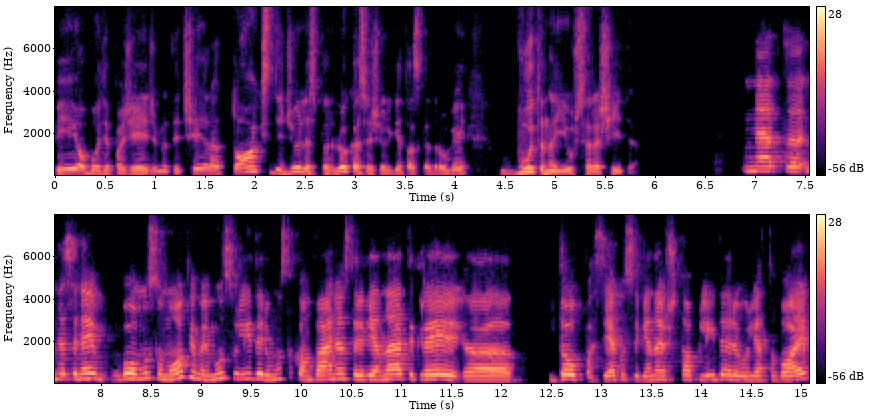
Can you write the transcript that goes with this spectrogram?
bijo būti pažeidžiami. Tai čia yra toks didžiulis perliukas iš Jurgitos, kad draugai būtina jį užsirašyti. Net neseniai buvo mūsų mokymai, mūsų lyderių, mūsų kompanijos ir viena tikrai uh, daug pasiekusi, viena iš top lyderių Lietuvoje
